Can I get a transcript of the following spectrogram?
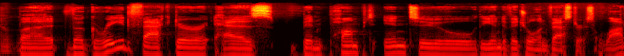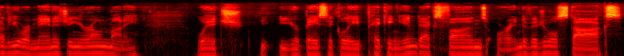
Mm-hmm. But the greed factor has been pumped into the individual investors. A lot of you are managing your own money, which you're basically picking index funds or individual stocks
